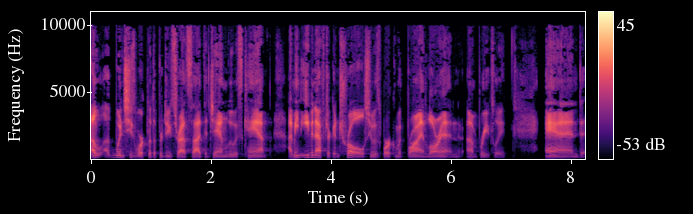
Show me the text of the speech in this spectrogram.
uh, when she's worked with a producer outside the Jam Lewis camp. I mean, even after Control, she was working with Brian Loren um, briefly, and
